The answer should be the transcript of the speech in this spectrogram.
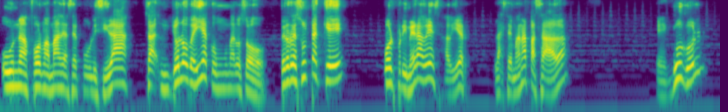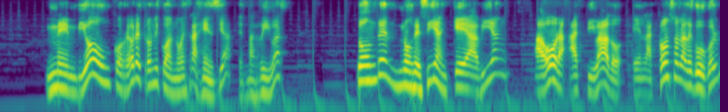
una forma más de hacer publicidad. O sea, yo lo veía con malos ojos. Pero resulta que por primera vez, Javier, la semana pasada, Google me envió un correo electrónico a nuestra agencia, es más Rivas, donde nos decían que habían ahora activado en la consola de Google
